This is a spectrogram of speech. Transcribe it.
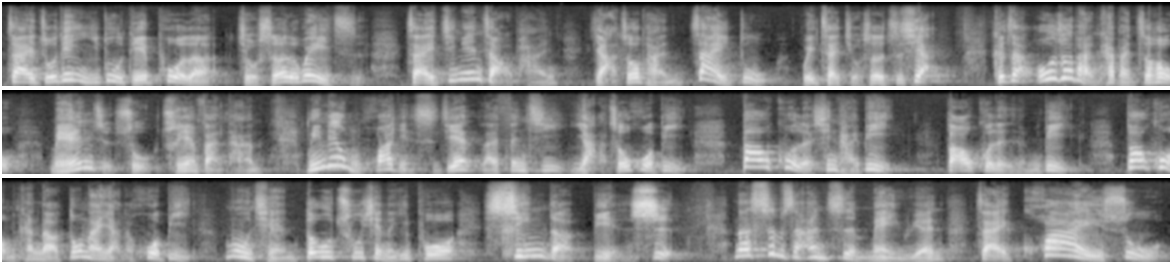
在昨天一度跌破了九十二的位置，在今天早盘亚洲盘再度维持在九十二之下。可在欧洲盘开盘之后，美元指数出现反弹。明天我们花点时间来分析亚洲货币，包括了新台币，包括了人民币，包括我们看到东南亚的货币，目前都出现了一波新的贬势。那是不是暗示美元在快速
